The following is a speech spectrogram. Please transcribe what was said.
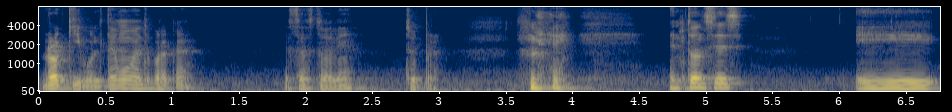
Rocky, voltea un momento por acá. ¿Estás todo bien? Súper. Entonces, eh,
